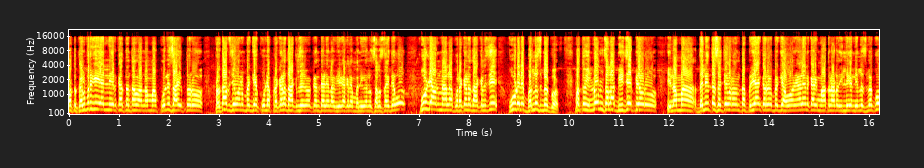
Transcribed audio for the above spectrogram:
ಮತ್ತು ಕಲಬುರಗಿಯಲ್ಲಿ ಇರ್ತಕ್ಕಂಥ ನಮ್ಮ ಪೊಲೀಸ್ ಆಯುಕ್ತರು ಪ್ರತಾಪ್ ಸಿಂಹನ ಬಗ್ಗೆ ಕೂಡಲೇ ಪ್ರಕರಣ ದಾಖಲಿಸಬೇಕಂತೇಳಿ ನಾವು ಈಗಾಗಲೇ ಮನವಿಯನ್ನು ಸಲ್ಲಿಸ್ತಾ ಇದ್ದೇವೆ. ಕೂಡಲೇ ಅವನ ಮೇಲೆ ಪ್ರಕರಣ ದಾಖಲಿಸಿ ಕೂಡಲೇ ಬಂಧಿಸಬೇಕು. ಮತ್ತು ಇನ್ನೊಂದು ಸಲ ಬಿಜೆಪಿ ಅವರು ಈ ನಮ್ಮ ದಲಿತ ಸಚಿವರಾದಂಥ ಪ್ರಿಯಾಂಕ್ ಅವ್ರ ಬಗ್ಗೆ ಅವಹೇಳನಕಾರಿ ಮಾತನಾಡೋದು ಇಲ್ಲಿಗೆ ನಿಲ್ಲಿಸಬೇಕು?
